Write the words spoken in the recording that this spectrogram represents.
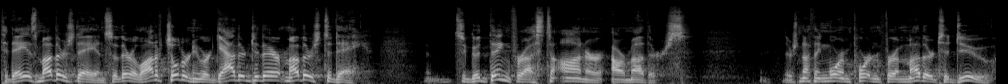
today is Mother's Day, and so there are a lot of children who are gathered to their mothers today. It's a good thing for us to honor our mothers. There's nothing more important for a mother to do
